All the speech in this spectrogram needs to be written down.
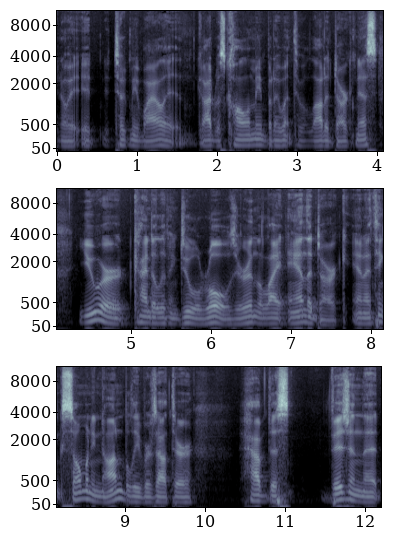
you know, it, it, it, took me a while. It, God was calling me, but I went through a lot of darkness. You were kind of living dual roles. You're in the light and the dark. And I think so many non believers out there have this vision that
